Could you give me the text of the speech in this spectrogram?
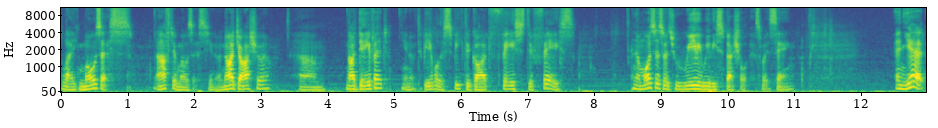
like Moses after Moses. You know, not Joshua, um, not David. You know, to be able to speak to God face to face now, Moses was really, really special, that's what it's saying. And yet,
